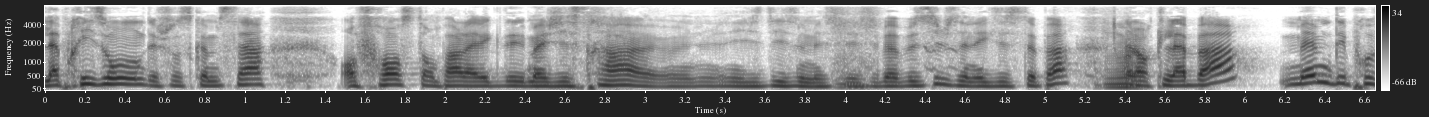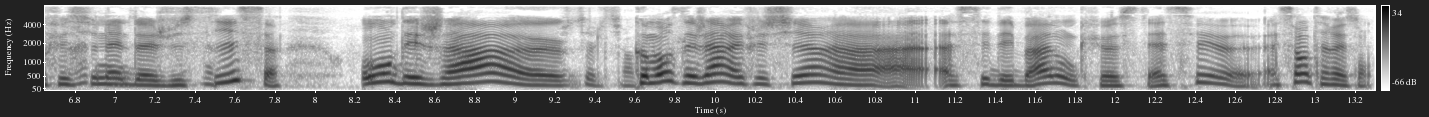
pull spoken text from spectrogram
la prison, des choses comme ça. En France, t'en parles avec des magistrats, euh, ils se disent mais c'est c'est pas possible, ça n'existe pas. Ouais. Alors que là-bas, même des professionnels de la justice ont déjà euh, commencent déjà à réfléchir à, à- à ces débats, donc euh, c'était assez, euh, assez intéressant.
